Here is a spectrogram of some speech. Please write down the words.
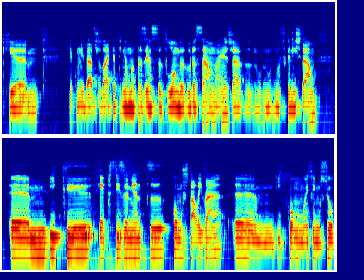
Que a que a comunidade judaica tinha uma presença de longa duração, não é? Já de, no, no, Afeganistão, um, ehm, e que é precisamente com os talibã um, ehm, e com, enfim, o seu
